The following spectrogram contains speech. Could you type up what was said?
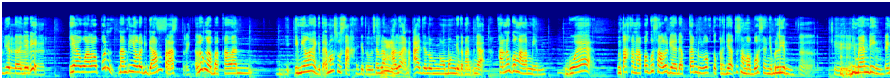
gitu. Benar, Jadi benar. ya walaupun nantinya lo didamprat, So lu nggak bakalan inilah gitu. Emang susah gitu. Saya bilang, ah, lu enak aja lu ngomong gitu kan. Oh. Enggak, karena gue ngalamin. Gue entah kenapa gue selalu dihadapkan dulu waktu kerja tuh sama bos yang nyebelin, Oke. demanding. Yang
